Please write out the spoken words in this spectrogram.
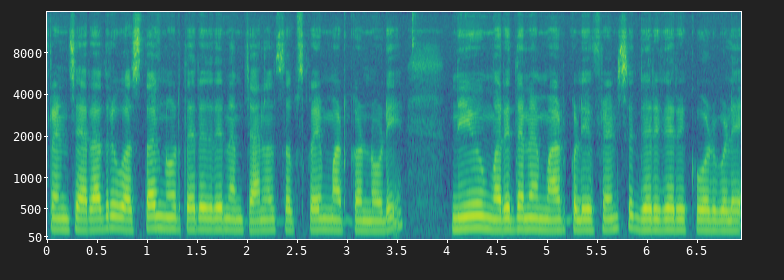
ಫ್ರೆಂಡ್ಸ್ ಯಾರಾದರೂ ಹೊಸ್ದಾಗಿ ನೋಡ್ತಾ ಇರೋದ್ರೆ ನಮ್ಮ ಚಾನಲ್ ಸಬ್ಸ್ಕ್ರೈಬ್ ಮಾಡ್ಕೊಂಡು ನೋಡಿ. ನೀವು ಮರಿದನೆ ಮಾಡ್ಕೊಳ್ಳಿ ಫ್ರೆಂಡ್ಸ್ ಗರಿ ಗರಿ ಕೋಡುಬಳೆ.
